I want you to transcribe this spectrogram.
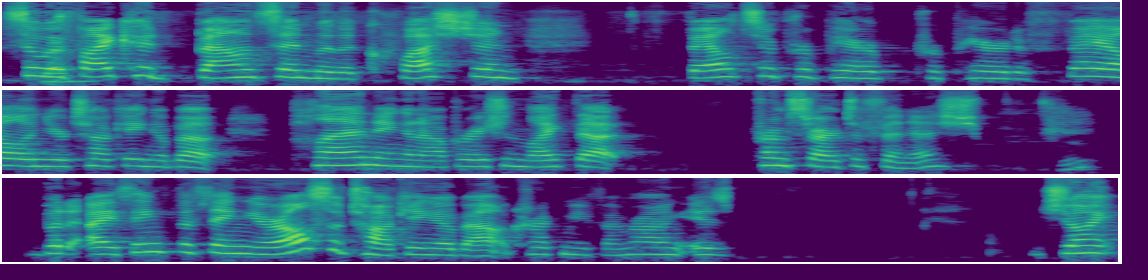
So if I could bounce in with a question, fail to prepare, prepare to fail, and you're talking about planning an operation like that from start to finish. Mm-hmm. But I think the thing you're also talking about, correct me if I'm wrong, is joint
